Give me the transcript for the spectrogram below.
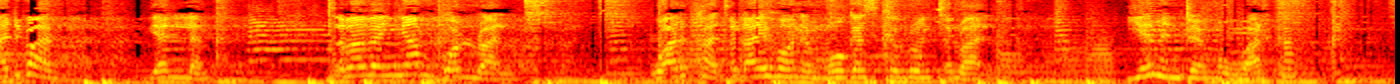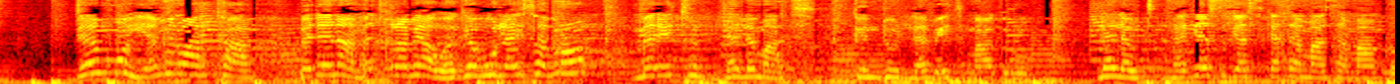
አድባር የለም ጥበበኛም ጎሏል። ዋርካ ጥላ አይሆንም ሞገስ ክብሩን ጥሏል። የምን ደሞ ዋርካ? ደሞ የምን ዋርካ? በደና መጥረቢያ ወገቡ ላይ ሰብሮ መሬቱን ለልማት ግንዱን ለቤት ማግሮ ለለውጥ መገስገስ ከተማ ሰማምሮ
